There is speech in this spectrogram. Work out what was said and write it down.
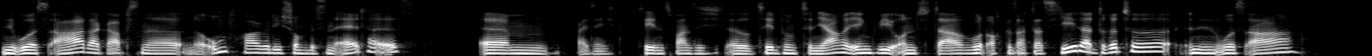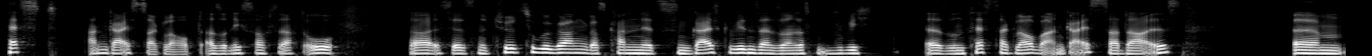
in den USA, da gab es eine, eine Umfrage, die schon ein bisschen älter ist. Ähm, weiß nicht, 10, 20, also 10, 15 Jahre irgendwie. Und da wurde auch gesagt, dass jeder Dritte in den USA fest an Geister glaubt. Also nicht so gesagt, oh, da ist jetzt eine Tür zugegangen, das kann jetzt ein Geist gewesen sein, sondern dass wirklich äh, so ein fester Glaube an Geister da ist. Ähm,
